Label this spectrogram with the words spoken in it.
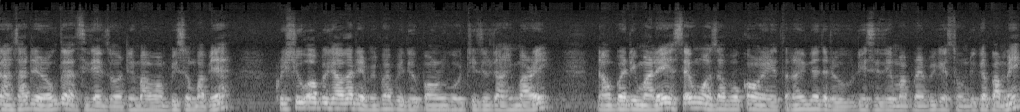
တန်စားတဲ့ရုံးသက်အစီအစဉ်ဆိုတင်ပါပါပြီးဆုံးပါဗျ ခရစ်ရှူအော်ပီခါကတဲ့မိဖက်ပေသူပေါင်းလို့ကိုကျေးဇူးတင်ပါတယ်နောက်ပတ်ဒီမှာလည်းစက်ဝန်ဆော့ဖို့ကောင်းတဲ့တနင်္လာနေ့တူဒီစီစဉ်မှာပြန်ပြီးကဆုံးတွေ့ခဲ့ပါမယ်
